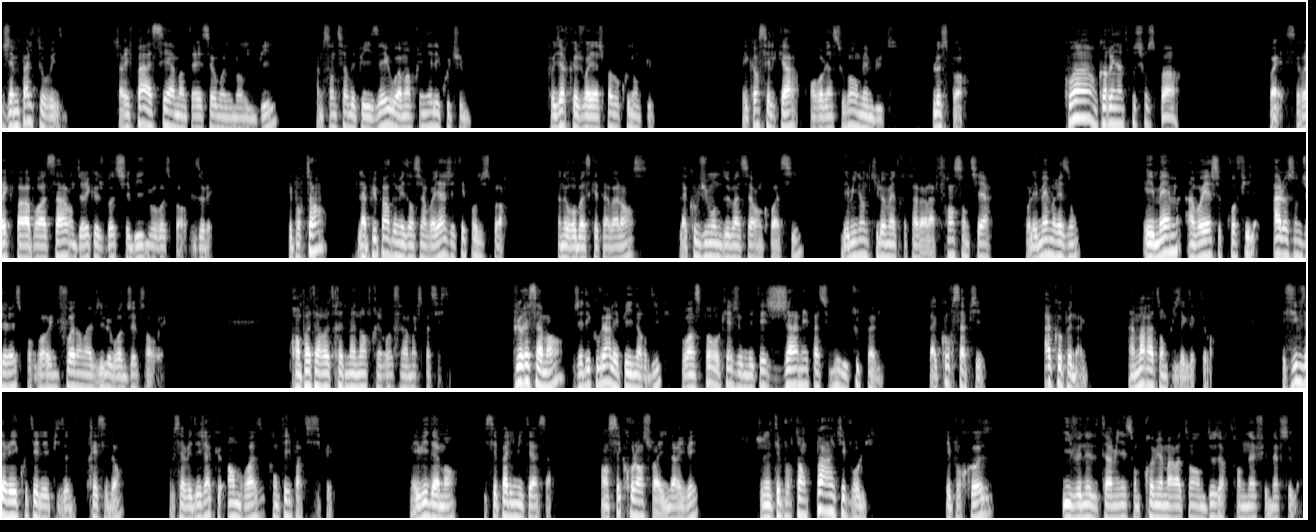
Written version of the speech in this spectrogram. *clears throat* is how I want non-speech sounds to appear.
J'aime pas le tourisme. J'arrive pas assez à m'intéresser aux monuments d'une ville, à me sentir dépaysé ou à m'imprégner des coutumes. Faut dire que je voyage pas beaucoup non plus. Mais quand c'est le cas, on revient souvent au même but. Le sport. Quoi? Encore une intro sur sport? Ouais, c'est vrai que par rapport à ça, on dirait que je bosse chez Bein ou Eurosport, désolé. Et pourtant, la plupart de mes anciens voyages étaient pour du sport. Un Eurobasket à Valence, la Coupe du Monde de ma sœur en Croatie, des millions de kilomètres à travers la France entière pour les mêmes raisons, et même un voyage se profile à Los Angeles pour voir une fois dans ma vie LeBron James en vrai. Prends pas ta retraite maintenant, frérot, ça va mal se passer. Plus récemment, j'ai découvert les pays nordiques pour un sport auquel je ne m'étais jamais passionné de toute ma vie. La course à pied. À Copenhague. Un marathon plus exactement. Et si vous avez écouté l'épisode précédent, vous savez déjà que Ambroise comptait y participer. Mais évidemment, il s'est pas limité à ça. En s'écroulant sur la ligne d'arrivée, je n'étais pourtant pas inquiet pour lui. Et pour cause, il venait de terminer son premier marathon en 2h39 et 9 secondes.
